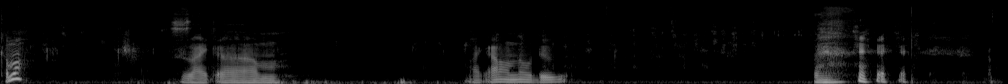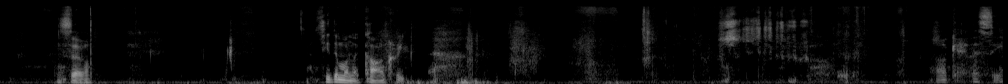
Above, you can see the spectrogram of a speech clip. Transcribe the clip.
Come on. This is like, um, like, I don't know, dude. so, see them on the concrete. Okay, let's see.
